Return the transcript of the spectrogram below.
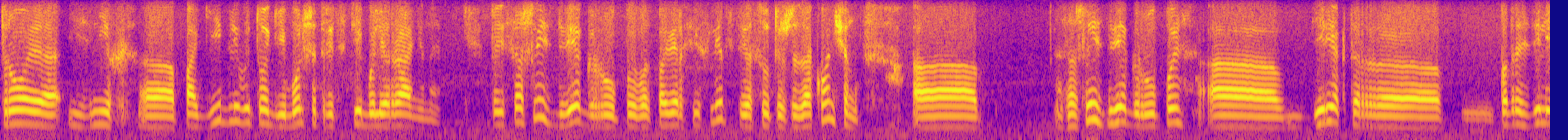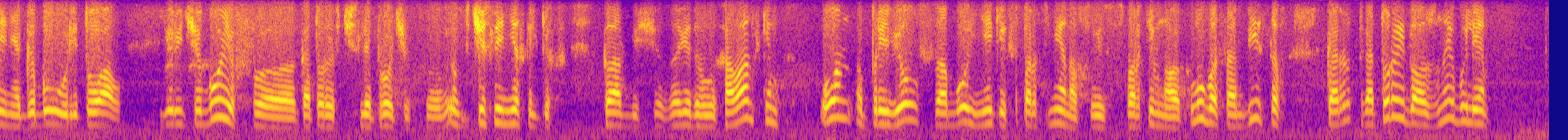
Трое из них э, погибли в итоге, и больше 30 были ранены. То есть сошлись две группы. Вот по версии следствия суд уже закончен. Э, Сошлись две группы. А, директор э, подразделения ГБУ «Ритуал» Юрий Чебуев, э, который в числе прочих, э, в числе нескольких кладбищ заведовал Хованским, он привел с собой неких спортсменов из спортивного клуба, самбистов, которые должны были,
